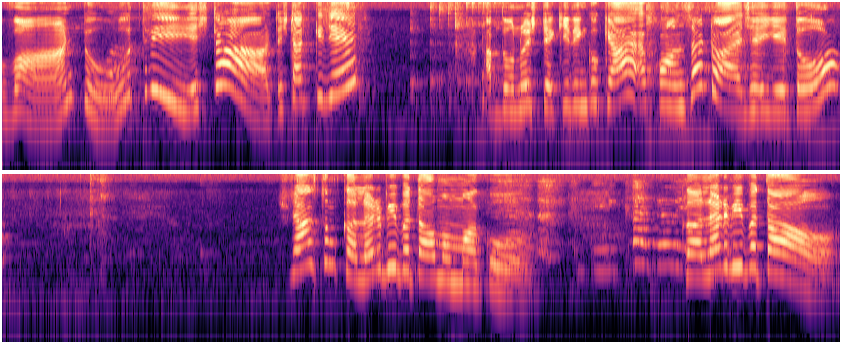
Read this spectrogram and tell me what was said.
One two three start start कीजिए। अब दोनों स्टेकी रिंग को क्या है? अब कौन सा टॉयज है ये तो? श्रेयांश तुम कलर भी बताओ मम्मा को। कलर भी बताओ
